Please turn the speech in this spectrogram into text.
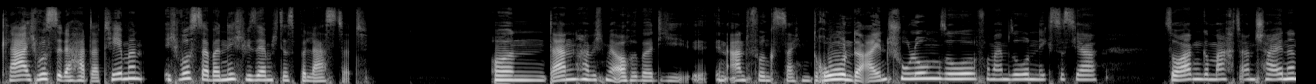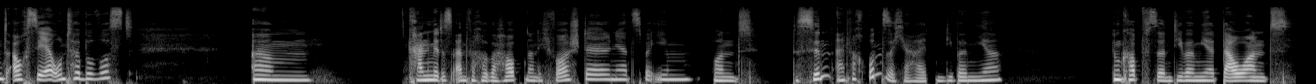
klar, ich wusste, der hat da Themen, ich wusste aber nicht, wie sehr mich das belastet. Und dann habe ich mir auch über die in Anführungszeichen drohende Einschulung so von meinem Sohn nächstes Jahr Sorgen gemacht anscheinend, auch sehr unterbewusst. Ähm, kann mir das einfach überhaupt noch nicht vorstellen jetzt bei ihm. Und das sind einfach Unsicherheiten, die bei mir im Kopf sind, die bei mir dauernd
